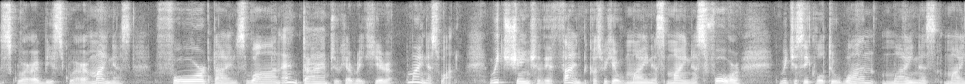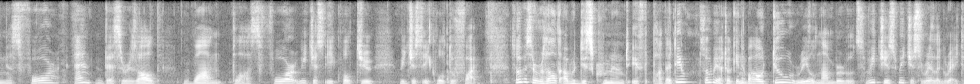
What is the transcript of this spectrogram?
square b square minus 4 times 1 and times we have right here minus 1 which change the sign because we have minus minus 4 which is equal to 1 minus minus 4 and this result 1 plus 4 which is equal to which is equal to 5 so as a result our discriminant is positive. So we are talking about two real number roots which is which is really great.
